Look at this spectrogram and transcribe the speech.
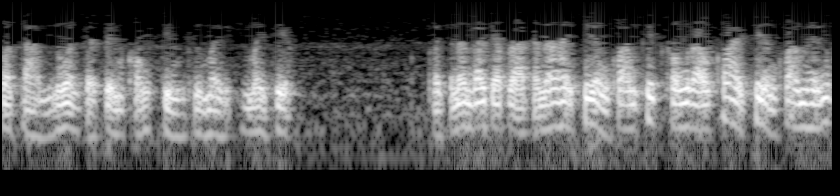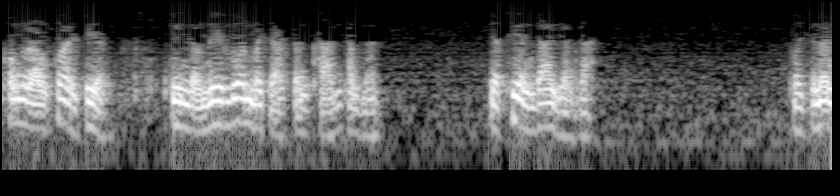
ก็ตามล้วนแต่เป็นของจริงคือไม่ไม่เที่ยง ราะฉะนั้นเราจะปรารถนาให้เที่ยงความคิดของเราก็ให้เที่ยงความเห็นของเราก็ให้เที่ยงสิ่งเหล่านี้ล้วนมาจากสังขารทั้งนั้น จะเที่ยงได้อย่างไรเพราะฉะนั้น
